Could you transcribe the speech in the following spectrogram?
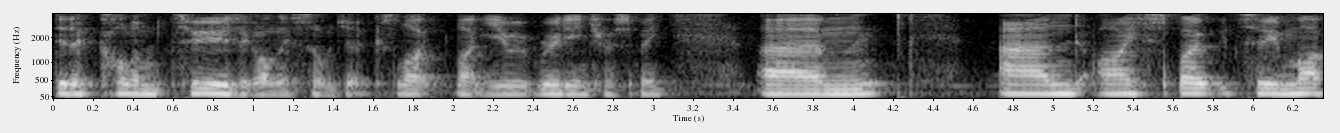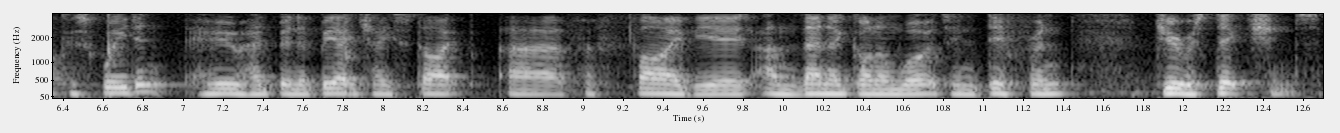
did a column two years ago on this subject because, like like you, it really interests me. Um, and I spoke to Marcus Whedon, who had been a BHA stipe uh, for five years and then had gone and worked in different jurisdictions.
